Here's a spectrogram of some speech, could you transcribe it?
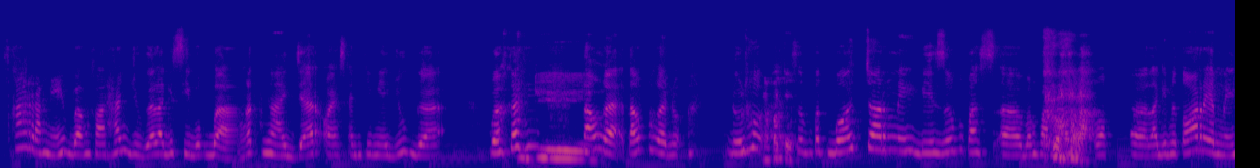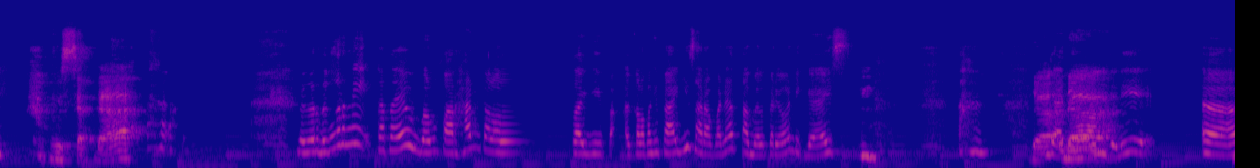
sekarang nih Bang Farhan juga lagi sibuk banget ngajar OSN kimia juga. Bahkan Di... tahu nggak? Tahu nggak Nu? Dulu sempet bocor nih di Zoom pas eh, Bang Farhan wak- eh, lagi nutorin nih. Buset dah. Denger-denger nih katanya Bang Farhan kalau lagi kalau pagi-pagi sarapannya tabel periodik, guys. Udah, udah. Jadi eh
